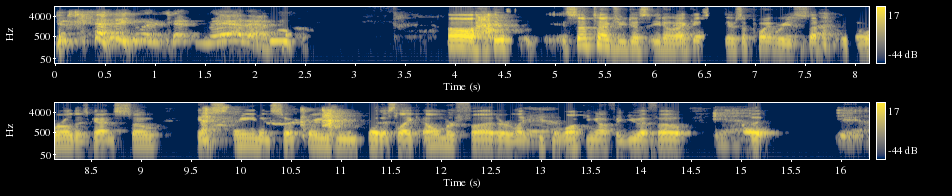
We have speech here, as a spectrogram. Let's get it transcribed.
you can't even get mad at him. Oh, sometimes you just, you know, I guess there's a point where you stuff the world has gotten so insane and so crazy that it's like Elmer Fudd or like yeah. people walking off a UFO. Yeah. But yeah.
